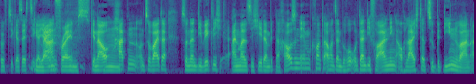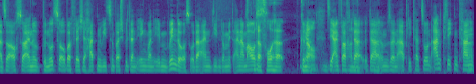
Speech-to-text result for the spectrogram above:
50er, 60er die Jahren Frames. genau mhm. hatten und so weiter, sondern die wirklich einmal sich jeder mit nach Hause nehmen konnte, auch in sein Büro und dann die vor allen Dingen auch leichter zu bedienen waren. Also auch so eine Benutzeroberfläche hatten, wie zum Beispiel dann irgendwann eben Windows oder einen, die mit einer Maus. Oder vorher Genau. Ja, sie einfach da, da ja. so eine Applikation anklicken kann, ja.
